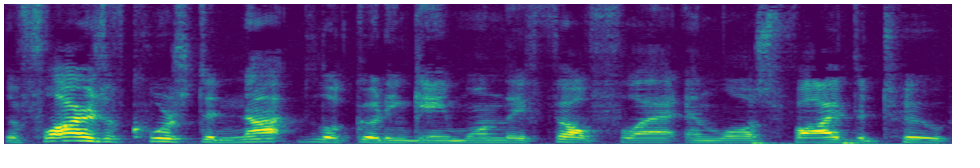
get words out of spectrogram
The Flyers, of course, did not look good in Game 1. They fell flat and lost 5 to 2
